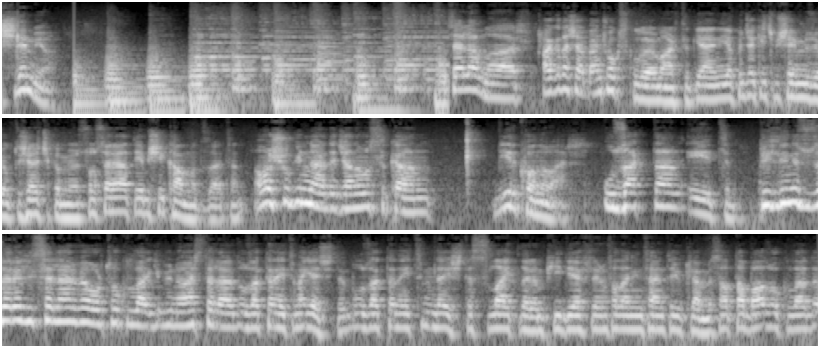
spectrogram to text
işlemiyor. Selamlar. Arkadaşlar ben çok sıkılıyorum artık. Yani yapacak hiçbir şeyimiz yok. Dışarı çıkamıyoruz. Sosyal hayat diye bir şey kalmadı zaten. Ama şu günlerde canımı sıkan bir konu var. Uzaktan eğitim. Bildiğiniz üzere liseler ve ortaokullar gibi üniversitelerde uzaktan eğitime geçti. Bu uzaktan eğitimde işte slaytların, pdf'lerin falan internete yüklenmesi. Hatta bazı okullarda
